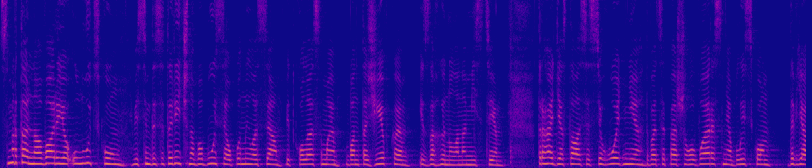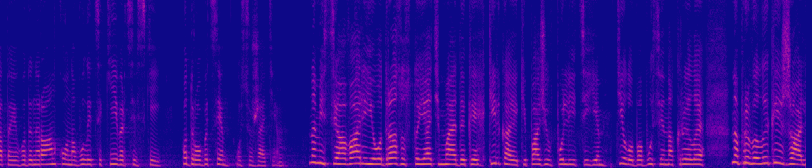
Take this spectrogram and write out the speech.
Смертельна аварія у Луцьку. 80-річна бабуся опинилася під колесами вантажівки і загинула на місці. Трагедія сталася сьогодні, 21 вересня, близько 9 години ранку на вулиці Ківерцівській. Подробиці у сюжеті. На місці аварії одразу стоять медики, кілька екіпажів поліції. Тіло бабусі накрили. На превеликий жаль,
